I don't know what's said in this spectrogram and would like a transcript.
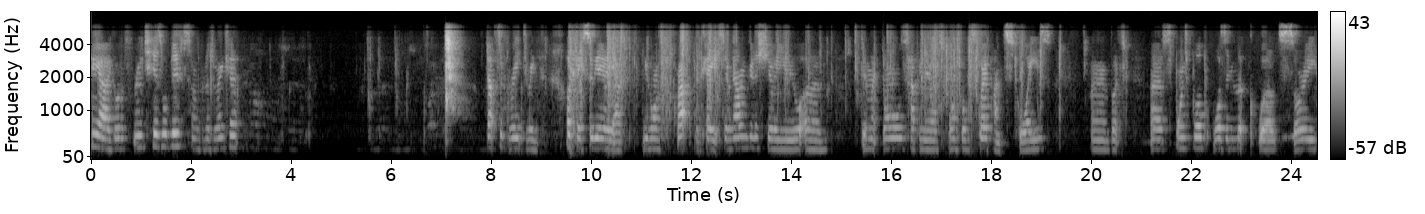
Yeah, I got a Fruities with this, so I'm gonna drink it. That's a great drink. Okay, so yeah, yeah, yeah. Move on to crap. Okay, so now I'm gonna show you um the McDonald's Happy Meal SpongeBob SquarePants toys. Um, but uh, SpongeBob was in McWorld, sorry,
